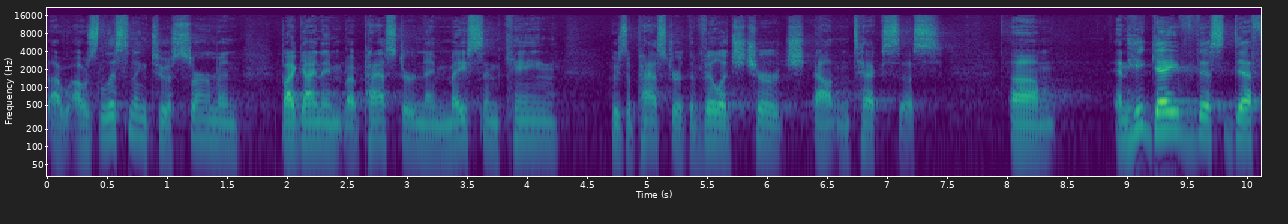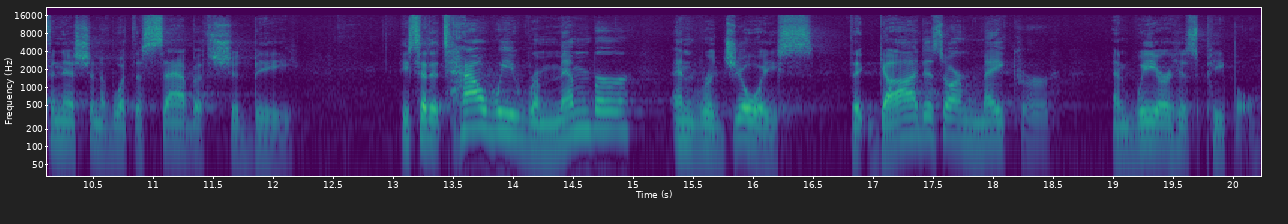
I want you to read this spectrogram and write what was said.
I, I was listening to a sermon by a guy named, a pastor named Mason King, who's a pastor at the Village Church out in Texas. Um, and he gave this definition of what the Sabbath should be. He said, It's how we remember and rejoice that God is our maker and we are his people.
